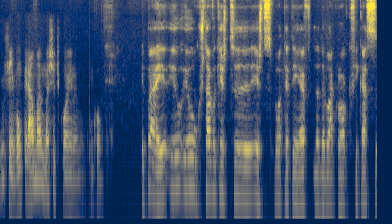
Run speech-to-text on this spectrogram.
enfim, vão criar uma, uma shitcoin, né? não tem como. Epá, eu, eu gostava que este, este spot ETF da, da BlackRock ficasse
